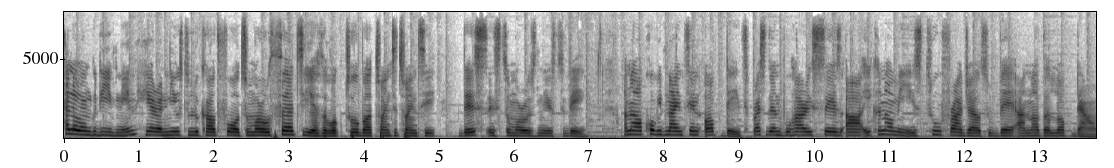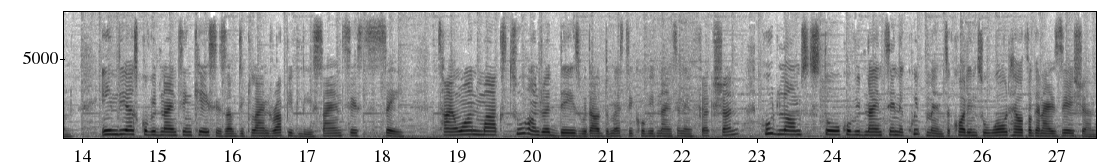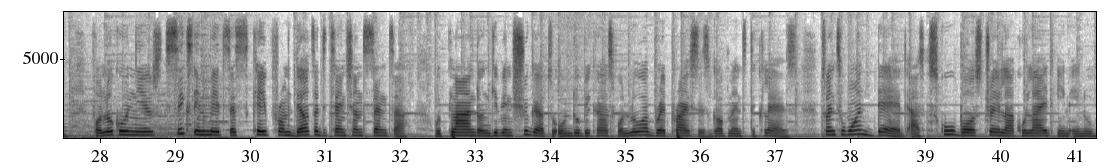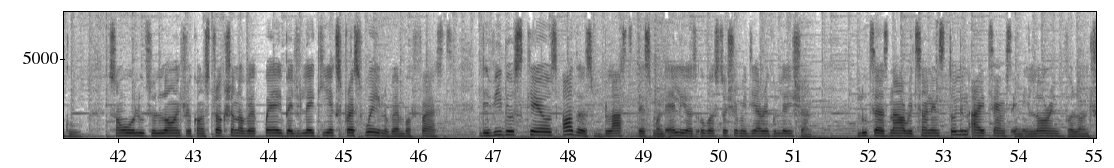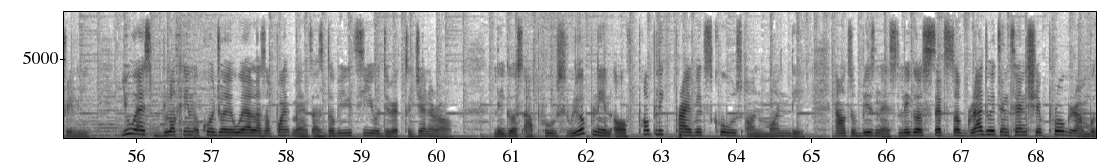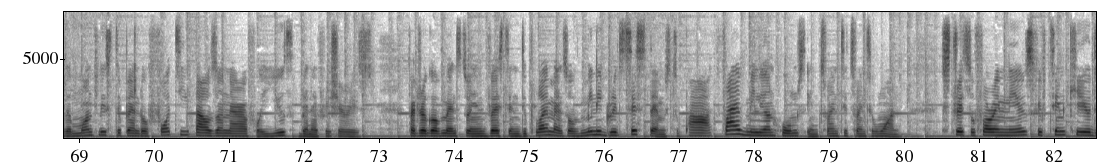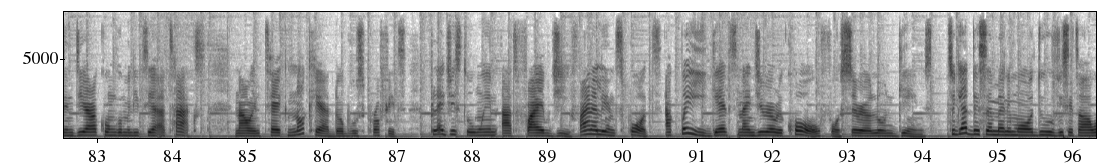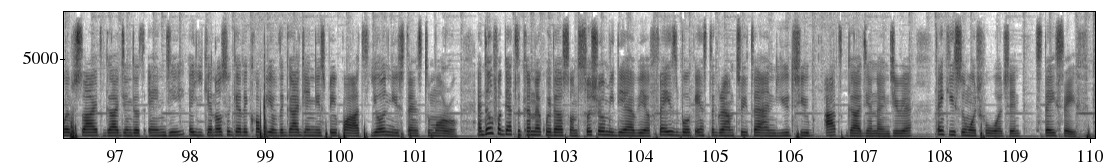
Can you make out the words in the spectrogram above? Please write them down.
Hello and good evening. Here are news to look out for tomorrow, 30th of October 2020. This is tomorrow's news today. On our COVID 19 update, President Buhari says our economy is too fragile to bear another lockdown. India's COVID 19 cases have declined rapidly, scientists say. Taiwan marks 200 days without domestic COVID 19 infection. Hoodlums stole COVID 19 equipment, according to World Health Organization. For local news, six inmates escaped from Delta Detention Center. We planned on giving sugar to Ondo bakers for lower bread prices, government declares. 21 dead as school bus trailer collide in Enugu. Sanwo-Olu to launch reconstruction of Epe Ibeju-Lekki Expressway November 1st. Davido Skales others blast Desmond Elliot over social media regulation. Looters now returning stolen items in Ilorin voluntarily. US blocking Okonjo-Iweala's appointment as WTO Director General. Lagos approves reopening of public-private schools on Monday. Now to business. Lagos sets up graduate internship program with a monthly stipend of 40,000 naira for youth beneficiaries. Federal government to invest in deployment of mini-grid systems to power 5 million homes in 2021. Straight to foreign news, 15 killed in DR Congo military attacks. Now in tech, Nokia doubles profits, pledges to win at 5G. Finally in sports, Akpeyi gets Nigeria recall for Sierra Leone games. To get this and many more, do visit our website guardian.ng and you can also get a copy of the Guardian newspaper at your newsstands tomorrow. And don't forget to connect with us on social media via Facebook, Instagram, Twitter, and YouTube at Guardian Nigeria. Thank you so much for watching. Stay safe.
